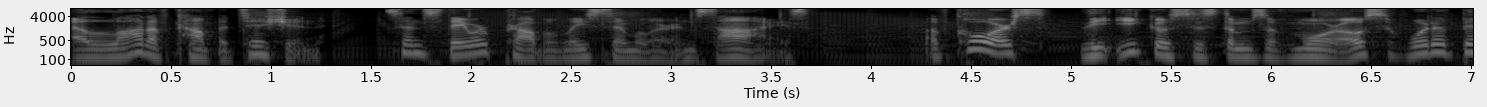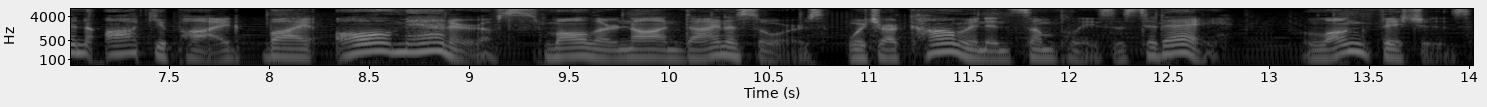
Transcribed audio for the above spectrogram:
a lot of competition, since they were probably similar in size. Of course, the ecosystems of Moros would have been occupied by all manner of smaller non-dinosaurs, which are common in some places today lungfishes,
